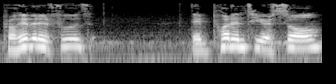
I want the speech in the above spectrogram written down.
prohibited foods they put into your soul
